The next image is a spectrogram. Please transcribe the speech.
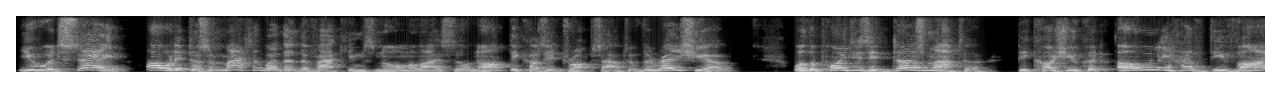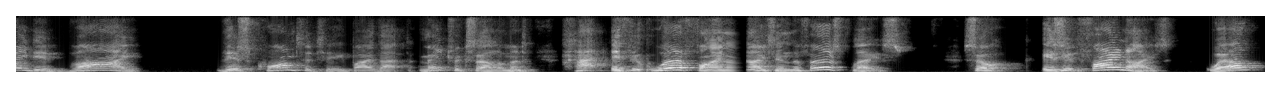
you would say, oh, well, it doesn't matter whether the vacuum's normalized or not because it drops out of the ratio. Well, the point is it does matter because you could only have divided by this quantity, by that matrix element, if it were finite in the first place. So is it finite? Well,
